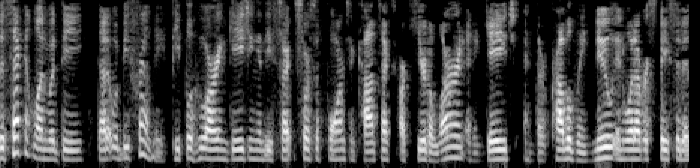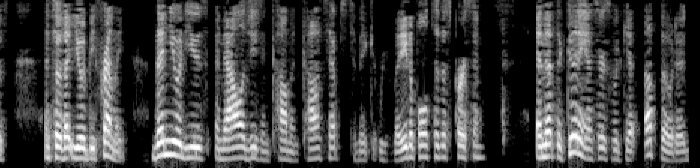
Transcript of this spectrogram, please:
The second one would be that it would be friendly. People who are engaging in these sorts of forms and contexts are here to learn and engage, and they're probably new in whatever space it is, and so that you would be friendly. Then you would use analogies and common concepts to make it relatable to this person, and that the good answers would get upvoted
